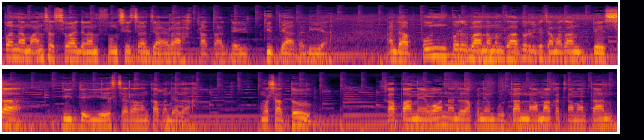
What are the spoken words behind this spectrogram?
penamaan sesuai dengan fungsi sejarah kata Ditya tadi ya Adapun perubahan nomenklatur di kecamatan desa di DIY secara lengkap adalah nomor satu Kapanewon adalah penyebutan nama kecamatan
